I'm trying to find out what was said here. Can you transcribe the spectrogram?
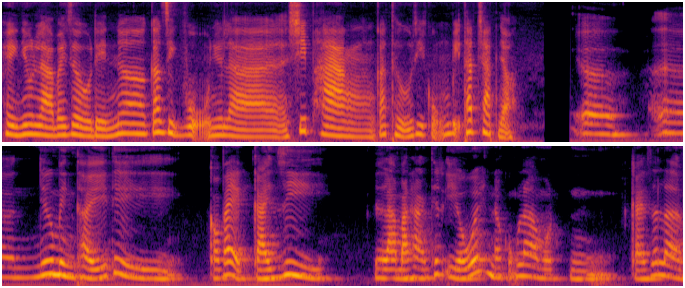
hình như là bây giờ đến uh, các dịch vụ như là ship hàng các thứ thì cũng bị thắt chặt nhở? Ờ, uh, như mình thấy thì có vẻ cái gì là mặt hàng thiết yếu ấy nó cũng là một cái rất là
